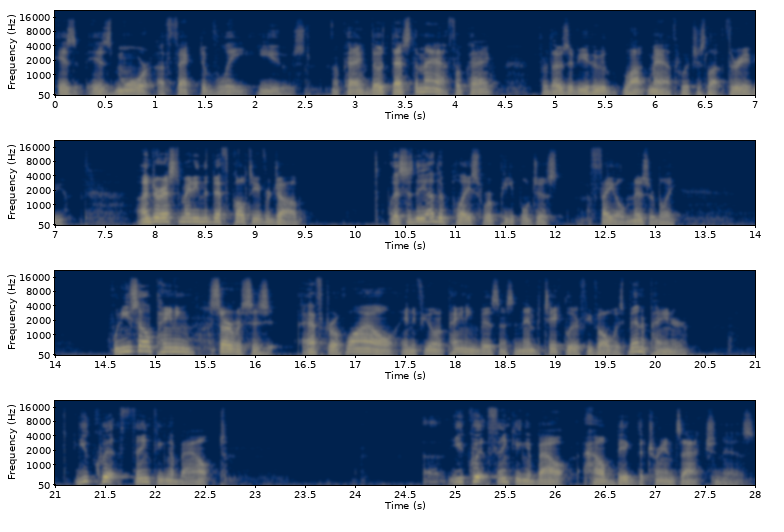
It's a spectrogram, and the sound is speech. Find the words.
is is more effectively used. Okay, those that's the math. Okay, for those of you who like math, which is like three of you, underestimating the difficulty of your job. This is the other place where people just fail miserably. When you sell painting services, after a while, and if you own a painting business, and in particular if you've always been a painter, you quit thinking about uh, you quit thinking about how big the transaction is.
